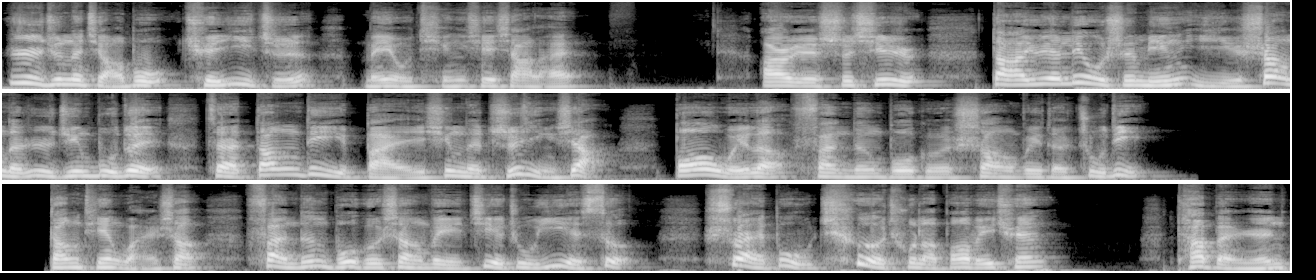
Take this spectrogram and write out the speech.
日军的脚步却一直没有停歇下来。二月十七日，大约六十名以上的日军部队在当地百姓的指引下，包围了范登伯格上尉的驻地。当天晚上，范登伯格上尉借助夜色，率部撤出了包围圈。他本人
